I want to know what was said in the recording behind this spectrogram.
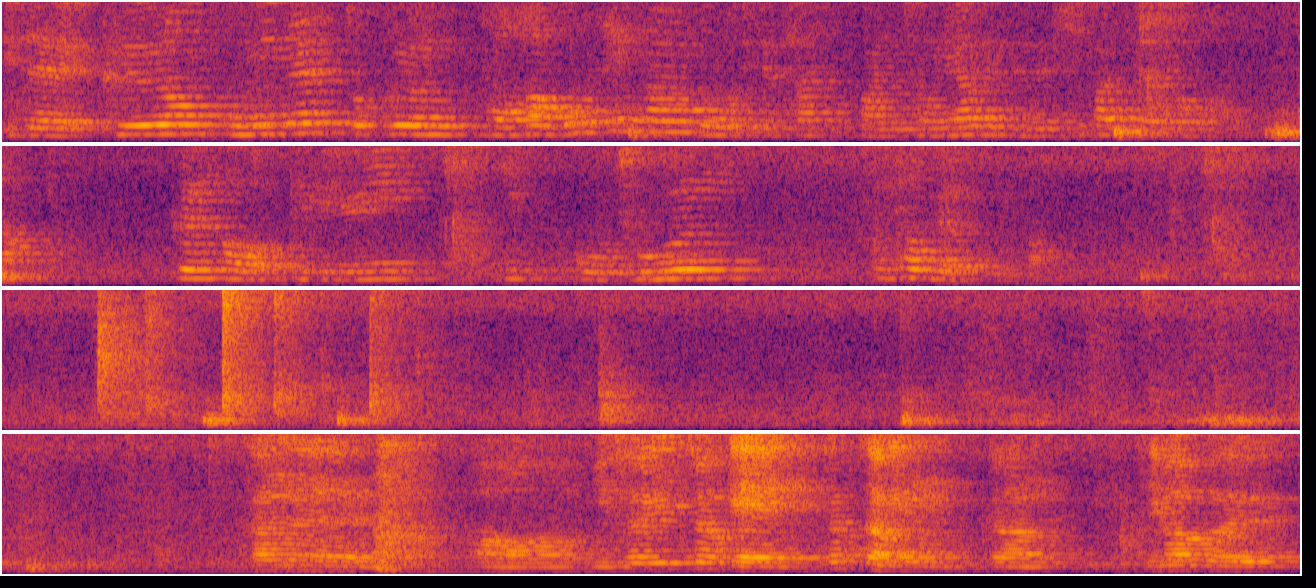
이제 그런 고민을 조금 더 하고 생각으로 이제 다시 많이 정리하게 되는 시간이었던 것 같습니다. 그래서 되게 유익 있고 좋은 인터뷰였습니다. 저는 어, 미술 쪽에 직접적인 그런 직업을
